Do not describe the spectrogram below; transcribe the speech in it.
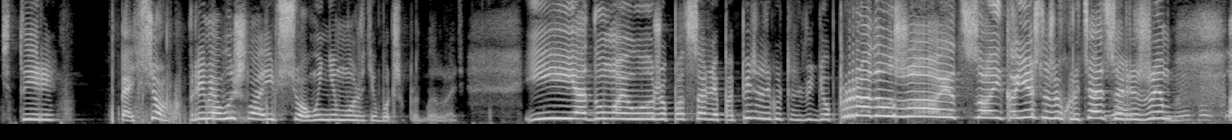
четыре, пять. Все, время вышло и все. Вы не можете больше продолжать. И я думаю, вы уже подстали подписывайтесь, это видео продолжается. И, конечно же, включается режим. А.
